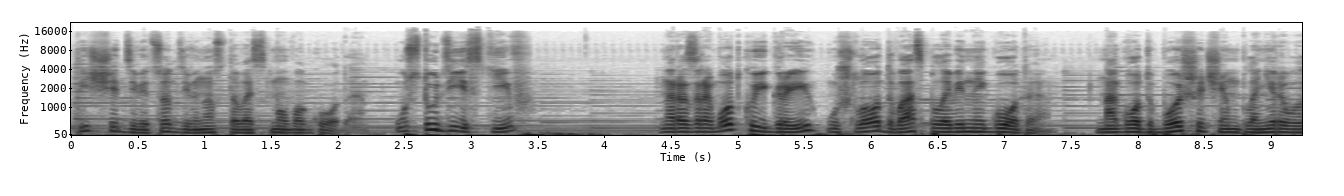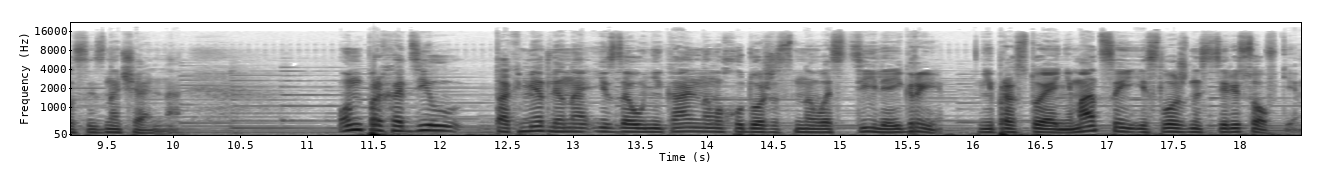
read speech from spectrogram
1998 года. У студии Steve на разработку игры ушло два с половиной года, на год больше, чем планировалось изначально. Он проходил так медленно из-за уникального художественного стиля игры, непростой анимации и сложности рисовки.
